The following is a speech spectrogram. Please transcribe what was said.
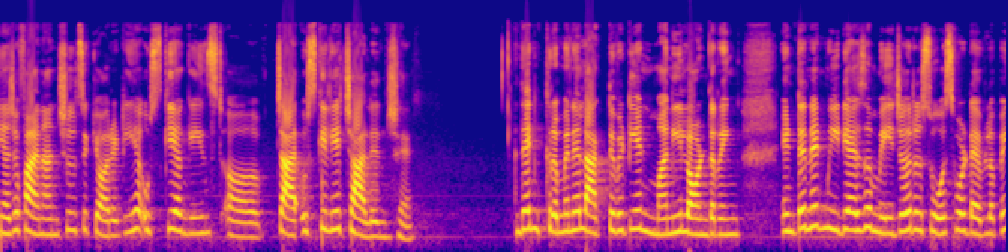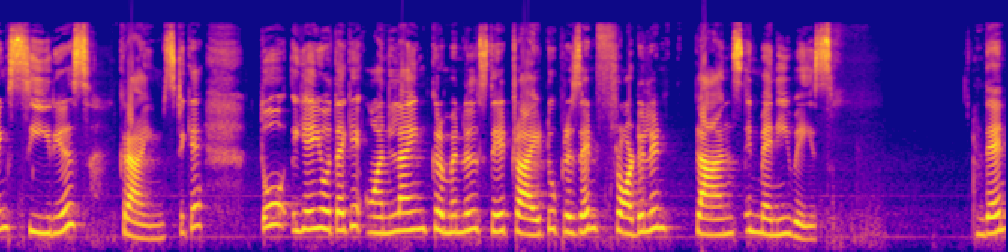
या जो फाइनेंशियल सिक्योरिटी है उसके अगेंस्ट uh, उसके लिए चैलेंज है then criminal activity and money laundering internet media is a major resource for developing serious crimes ठीक है तो यही होता है कि online criminals they try to present fraudulent plans in many ways then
